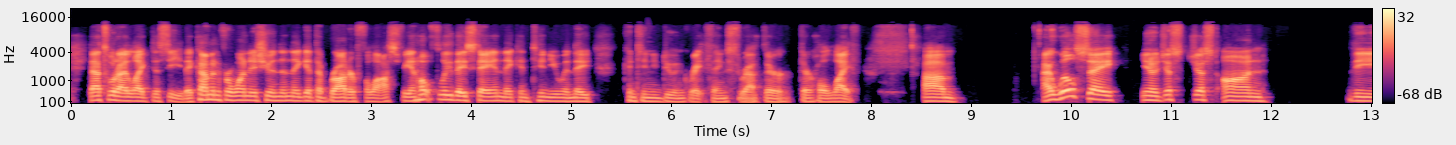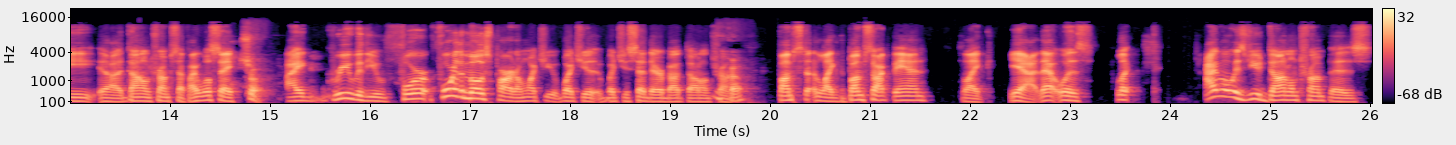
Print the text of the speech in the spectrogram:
that's what i like to see they come in for one issue and then they get the broader philosophy and hopefully they stay and they continue and they continue doing great things throughout their their whole life um i will say you know just just on the uh, donald trump stuff i will say sure I agree with you for for the most part on what you what you what you said there about Donald Trump. Okay. Bump st- like the bump stock ban, like yeah, that was like I've always viewed Donald Trump as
